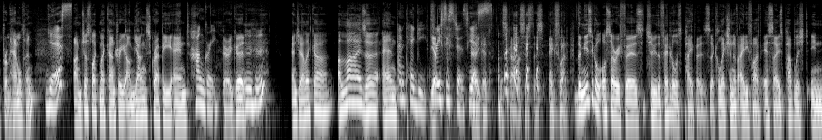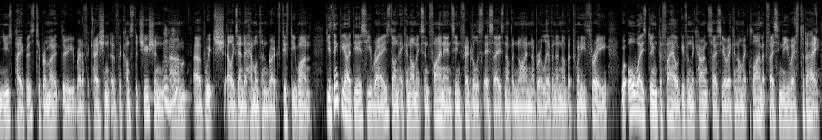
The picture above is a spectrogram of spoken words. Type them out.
from Hamilton. Yes. I'm just like my country. I'm young, scrappy, and Hungry. very good. Angelica, Eliza, and And Peggy. Yep. Three sisters. Yes. Very good. The Schuyler Sisters. Excellent. The musical also refers to the Federalist Papers, a collection of 85 essays published in newspapers to promote the ratification of the Constitution, Mm-hmm. um, of which Alexander Hamilton wrote 51. Do you think the ideas he raised on economics and finance in Federalist essays number 9, number 11, and number 23 were always doomed to fail given the current socio-economic climate facing the US today?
